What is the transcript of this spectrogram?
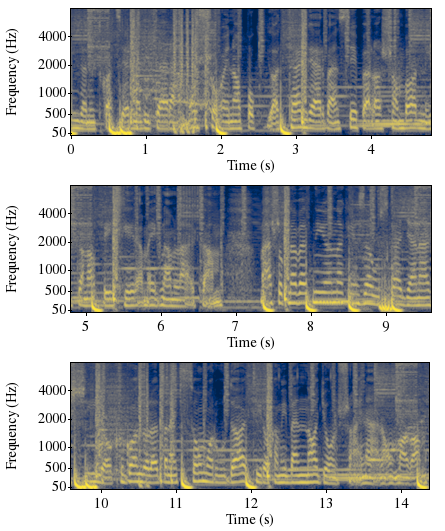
mindenütt kacér mediterrán mosoly, napokig a tengerben szépen lassan barnítanak békére, még nem láttam. Mások nevetni jönnek, én Zeus kádjánál sírok, gondolatban egy szomorú daltírok, amiben nagyon sajnálom magam.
